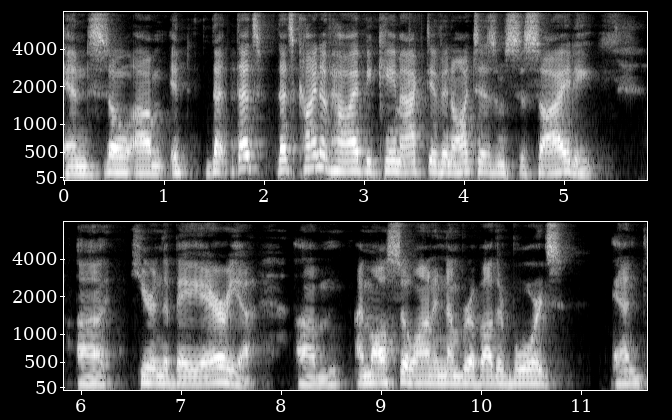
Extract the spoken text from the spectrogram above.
And so um, it that that's that's kind of how I became active in Autism Society uh, here in the Bay Area. Um, I'm also on a number of other boards and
